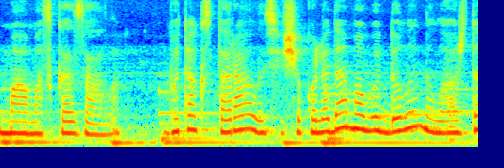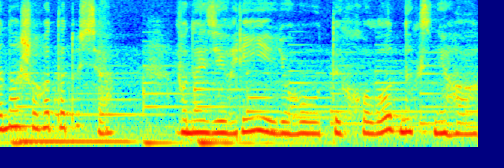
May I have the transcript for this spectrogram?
Мама сказала. Ви так старалися, що коляда, мабуть, долинула аж до нашого татуся. Вона зігріє його у тих холодних снігах.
